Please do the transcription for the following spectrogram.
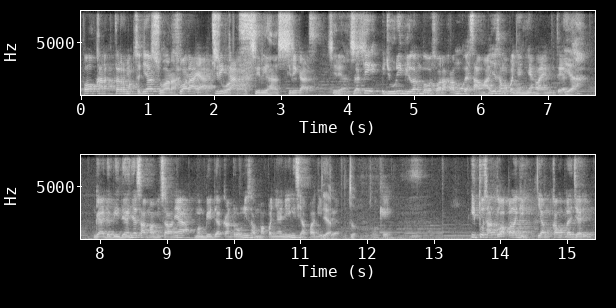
Oh karakter maksudnya Suara. suara ya, ciri Suara, khas. Ciri khas. Ciri khas. Ciri khas. Berarti juri bilang bahwa suara kamu kayak sama aja sama penyanyi yang lain gitu ya? Iya. Nggak ada bedanya sama misalnya membedakan Roni sama penyanyi ini siapa gitu Iya, ya? betul. betul. Oke. Itu satu, apalagi yang kamu pelajari?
